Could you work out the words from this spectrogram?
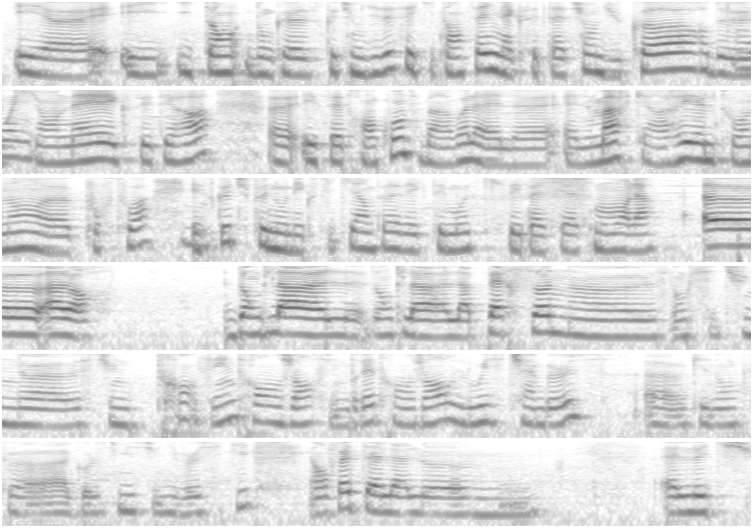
et, euh, et il donc euh, ce que tu me disais, c'est qu'il t'enseigne l'acceptation du corps, de qui on est, etc. Euh, et cette rencontre, ben voilà, elle, elle marque un réel tournant pour toi. Mm. Est-ce que tu peux nous l'expliquer un peu avec tes mots ce qui s'est passé à ce moment-là? Alors, donc la, donc la, la personne, donc c'est une, c'est une, c'est une transgenre, c'est une vraie transgenre, Louise Chambers, qui est donc à Goldsmith University. Et en fait, elle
